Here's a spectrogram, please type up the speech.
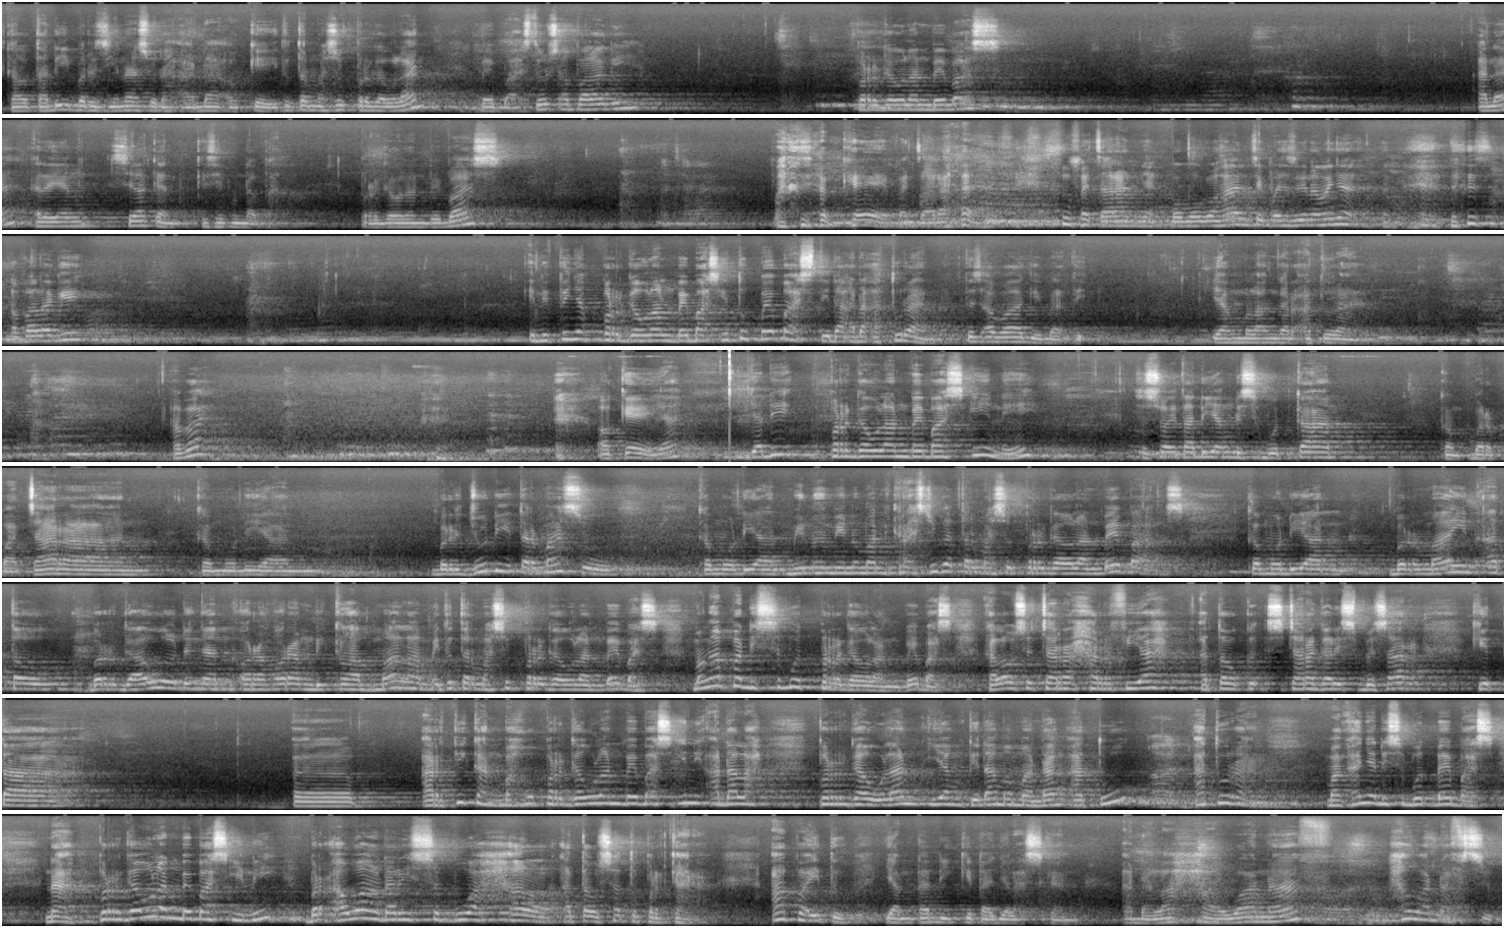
Kalau tadi berzina sudah ada, oke, okay, itu termasuk pergaulan bebas. Terus apa lagi? Pergaulan bebas? Ada? Ada yang silakan kasih pendapat. Pergaulan bebas? Pacaran. Oke, okay, pacaran. Pacarannya, bobogohan cek bahasa namanya. Terus apa lagi? intinya pergaulan bebas itu bebas tidak ada aturan terus apa lagi berarti yang melanggar aturan apa oke ya. Jadi pergaulan bebas ini sesuai tadi yang disebutkan berpacaran kemudian berjudi termasuk kemudian minum minuman keras juga termasuk pergaulan bebas kemudian bermain atau bergaul dengan orang-orang di klub malam itu termasuk pergaulan bebas. Mengapa disebut pergaulan bebas? Kalau secara harfiah atau secara garis besar kita eh, artikan bahwa pergaulan bebas ini adalah pergaulan yang tidak memandang atu aturan. Makanya disebut bebas. Nah, pergaulan bebas ini berawal dari sebuah hal atau satu perkara. Apa itu yang tadi kita jelaskan? Adalah hawa naf, hawa nafsu.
